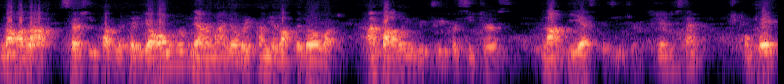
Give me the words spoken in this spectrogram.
Not allowed, especially publicly. Your own room, never mind. Nobody come, you lock the door, watch. I'm following retreat procedures, not DS procedures. Do you understand? Okay?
